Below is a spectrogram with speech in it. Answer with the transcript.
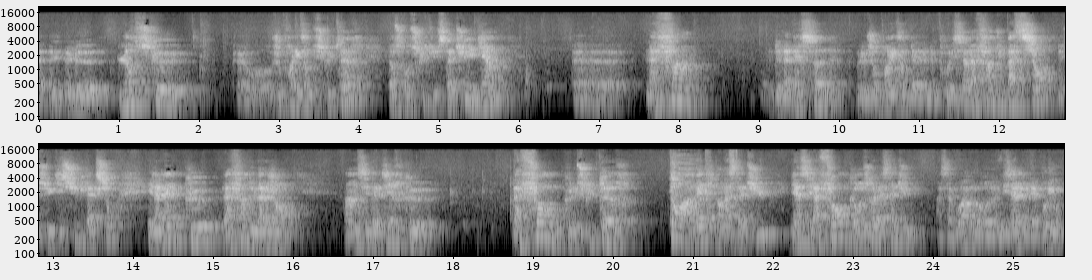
euh, lorsque, euh, je prends l'exemple du sculpteur, lorsqu'on sculpte une statue, eh bien, la fin de la personne, je reprends l'exemple du professeur, la fin du patient, de celui qui subit l'action, est la même que la fin de l'agent. Hein, c'est-à-dire que la forme que le sculpteur tend à mettre dans la statue, eh bien c'est la forme que reçoit la statue, à savoir le, visage de Napoléon.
